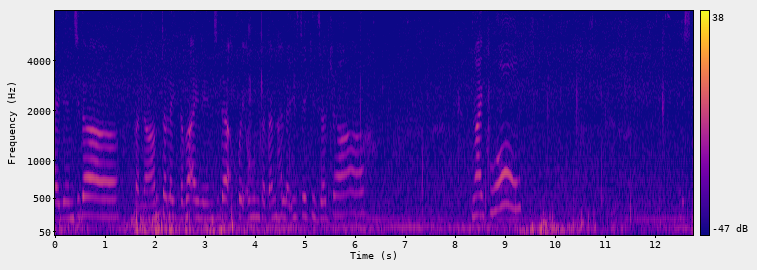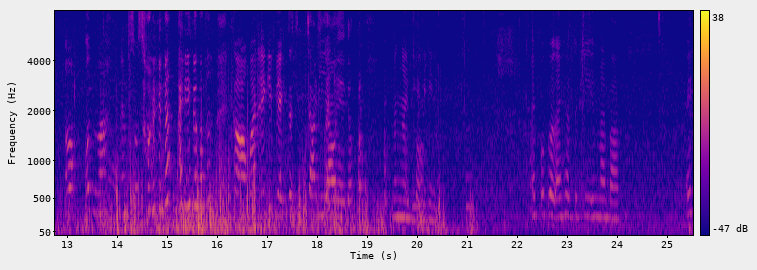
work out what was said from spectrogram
ꯑꯥꯏꯂꯦꯟꯁꯤꯗ ꯀꯅꯥꯝꯇ ꯂꯩꯇꯕ ꯑꯥꯏꯂꯦꯟꯁꯤꯗ ꯑꯩꯈꯣꯏ ꯑꯍꯨꯝ ꯈꯛꯇꯪ ꯍꯜꯂꯛꯏꯁꯦ ꯀꯤꯖꯗ꯭ꯔꯥ ngài khô this. Oh, Allah, I'm so sorry. I know. Kawan, I give back the Chabi yao yedo. I forgot I had the key in my bag. Hey,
